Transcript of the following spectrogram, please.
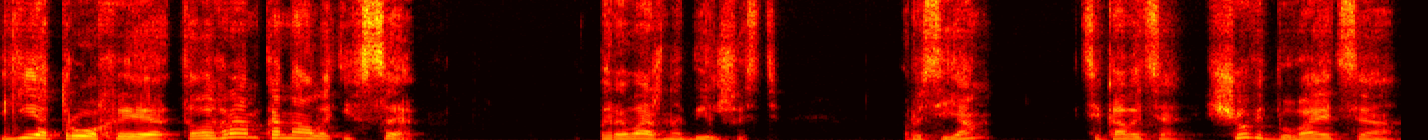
є трохи телеграм-канали, і все. Переважна більшість росіян цікавиться, що відбувається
